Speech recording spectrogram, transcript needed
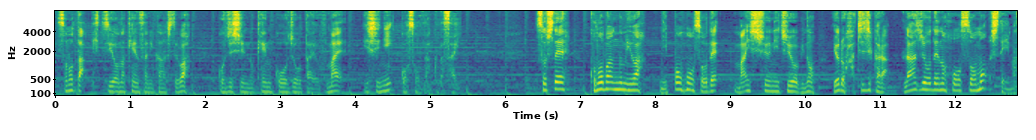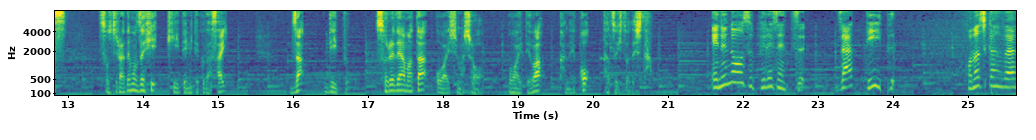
その他必要な検査に関してはご自身の健康状態を踏まえ医師にご相談ください。そしてこの番組は日本放送で毎週日曜日の夜8時からラジオでの放送もしています。そちらでもぜひ聞いてみてください。ザ・ディープ。それではまたお会いしましょう。お相手は金子達仁でした。N ノーズプレゼンツ。ザ・ディープこの時間は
